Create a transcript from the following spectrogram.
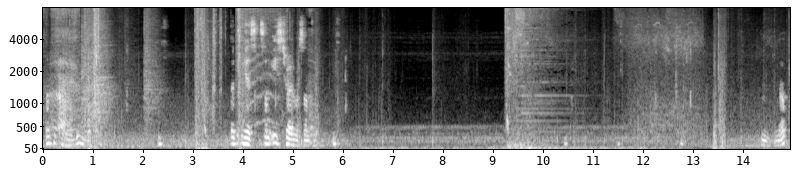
I don't think I that. Has some Easter egg or something. Hmm, nope.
